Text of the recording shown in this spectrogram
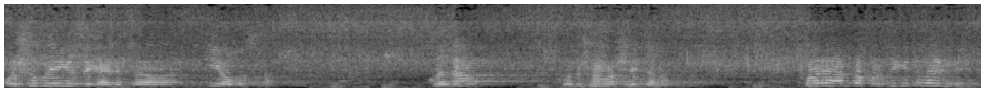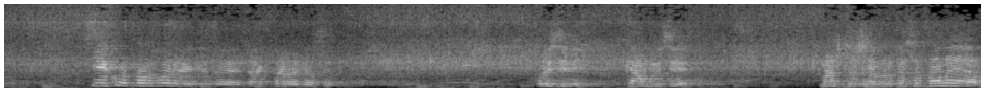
অসুখ হয়ে গেছে গাড়ি তো কি অবস্থা? যাও, কোনো সমস্যা হইতো না। পরে আমরা করছি কিন্তু জানেননি কে কথার পরে গেছে ডাক্তারের কাছে? ওইছিনি কাম হয়েছে মাস্টার সাহেবের কাছে জানে আর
